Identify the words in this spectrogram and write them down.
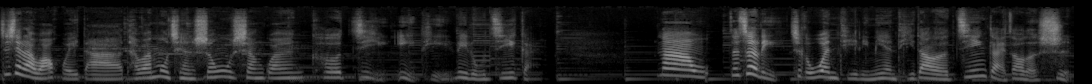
接下来我要回答台湾目前生物相关科技议题，例如基改。那在这里这个问题里面提到了基因改造的事，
